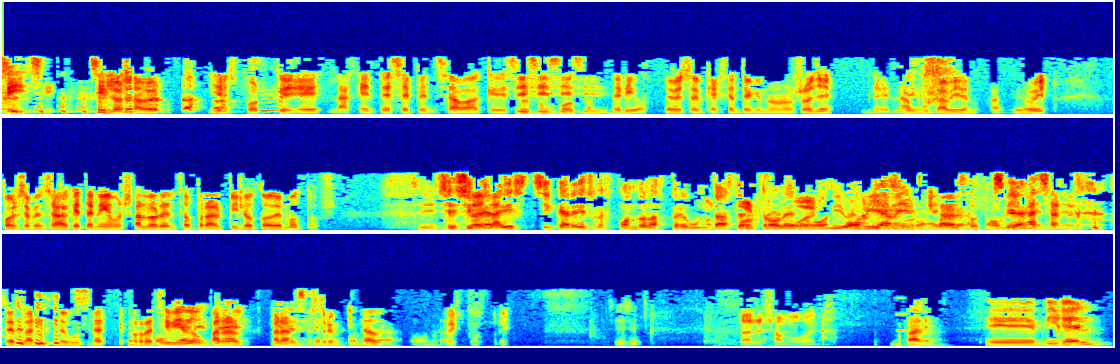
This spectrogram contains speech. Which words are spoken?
sí, sí, sí lo sabemos. Y es porque la gente se pensaba que esto sí, es un sí, sí, serio. Debe ser que hay gente que no nos oye, en la puta vida nos ha de oír. Pues se pensaba que teníamos a Lorenzo para el piloto de motos. Sí, sí, si, queréis, si queréis respondo las preguntas del troleo nivel Obviamente, claro, obviamente. De las preguntas que hemos recibido obviamente para, para nuestro invitado. Correcto, sí, sí. Dale, Samu, venga. Vale. Eh, Miguel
